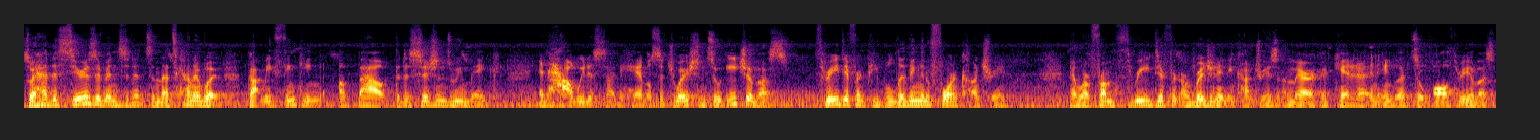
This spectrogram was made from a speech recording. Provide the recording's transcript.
So I had this series of incidents, and that's kind of what got me thinking about the decisions we make and how we decide to handle situations. So each of us, three different people living in a foreign country, and we're from three different originating countries America, Canada, and England. So all three of us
